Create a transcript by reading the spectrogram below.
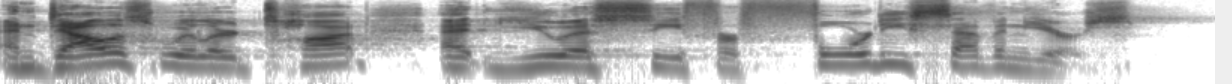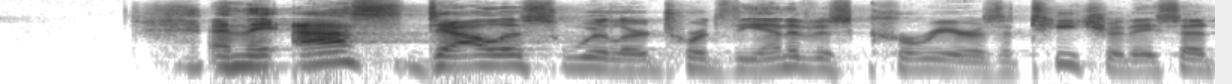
And Dallas Willard taught at USC for 47 years. And they asked Dallas Willard towards the end of his career as a teacher, they said,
